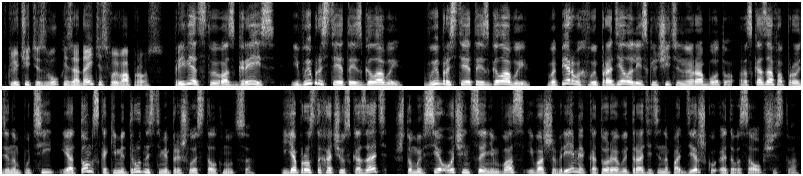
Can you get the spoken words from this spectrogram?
Включите звук и задайте свой вопрос. Приветствую вас, Грейс, и выбросьте это из головы. Выбросьте это из головы. Во-первых, вы проделали исключительную работу, рассказав о пройденном пути и о том, с какими трудностями пришлось столкнуться. И я просто хочу сказать, что мы все очень ценим вас и ваше время, которое вы тратите на поддержку этого сообщества.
